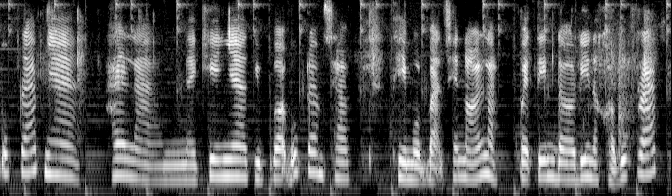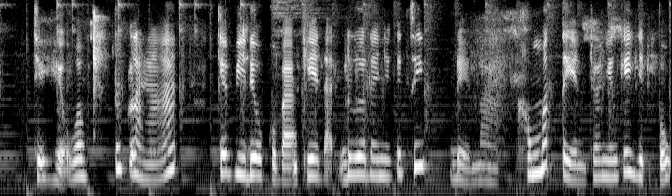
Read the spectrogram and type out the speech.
book rap nha hay là này kia nha thì gọi book làm sao? Thì một bạn sẽ nói là về Tinder đi là khỏi book rap chị hiểu không? Tức là cái video của bạn kia đã đưa ra những cái tip để mà không mất tiền cho những cái dịch vụ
